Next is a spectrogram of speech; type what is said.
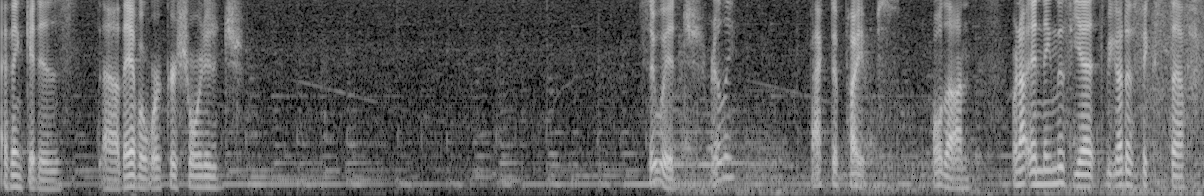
I think it is. Uh, they have a worker shortage. Sewage? Really? Back to pipes. Hold on. We're not ending this yet. We gotta fix stuff.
